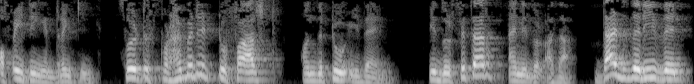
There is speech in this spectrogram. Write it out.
of eating and drinking. So it is prohibited to fast on the two Eidain, Eid al-Fitr and Eid al-Adha. That's the reason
